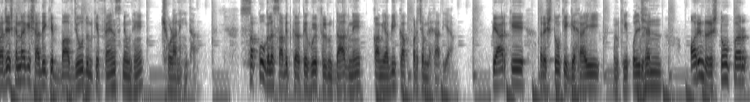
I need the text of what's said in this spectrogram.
राजेश खन्ना की शादी के बावजूद उनके फैंस ने उन्हें छोड़ा नहीं था। सबको गलत साबित करते हुए फ़िल्म दाग ने कामयाबी का परचम लहरा दिया। प्यार के रिश्तों की गहराई, उनकी उलझन और इन रिश्तों पर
